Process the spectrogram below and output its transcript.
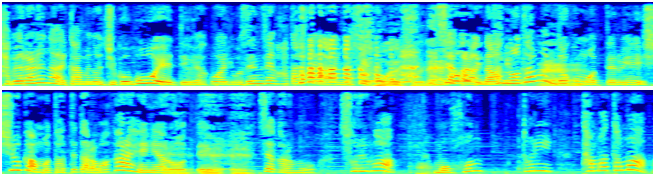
食べられないための自己防衛っていう役割を全然果たしてないんですよ。そうですよね。せやから何のために毒持ってるんや、1週間も経ってたら分からへんやろっていう、ええええせやからもうそれはもう本当にたまたま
